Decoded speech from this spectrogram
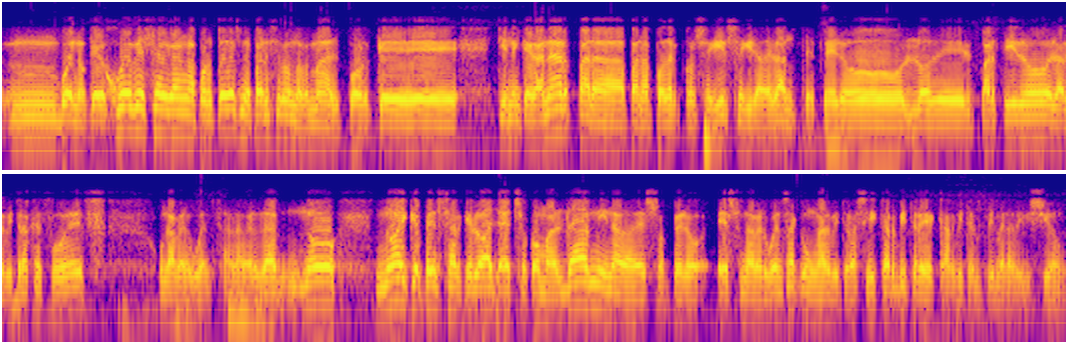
Mm, Bueno, que el jueves salgan a por todos me parece lo normal, porque tienen que ganar para, para poder conseguir seguir adelante. Pero lo del partido, el arbitraje fue una vergüenza, la verdad. No, no hay que pensar que lo haya hecho con maldad ni nada de eso, pero es una vergüenza que un árbitro así, que arbitre, que en primera división.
